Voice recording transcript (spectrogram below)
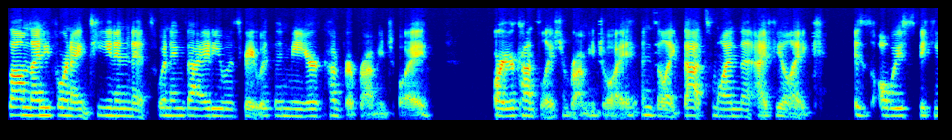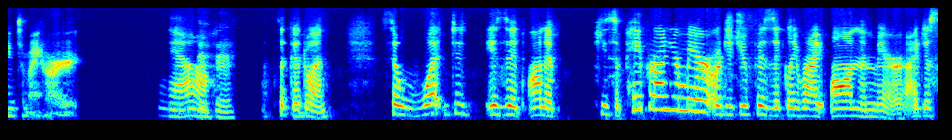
Psalm 94 19. And it's when anxiety was great within me, your comfort brought me joy, or your consolation brought me joy. And so, like, that's one that I feel like is always speaking to my heart. Yeah, mm-hmm. that's a good one. So, what did is it on a piece of paper on your mirror or did you physically write on the mirror i just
